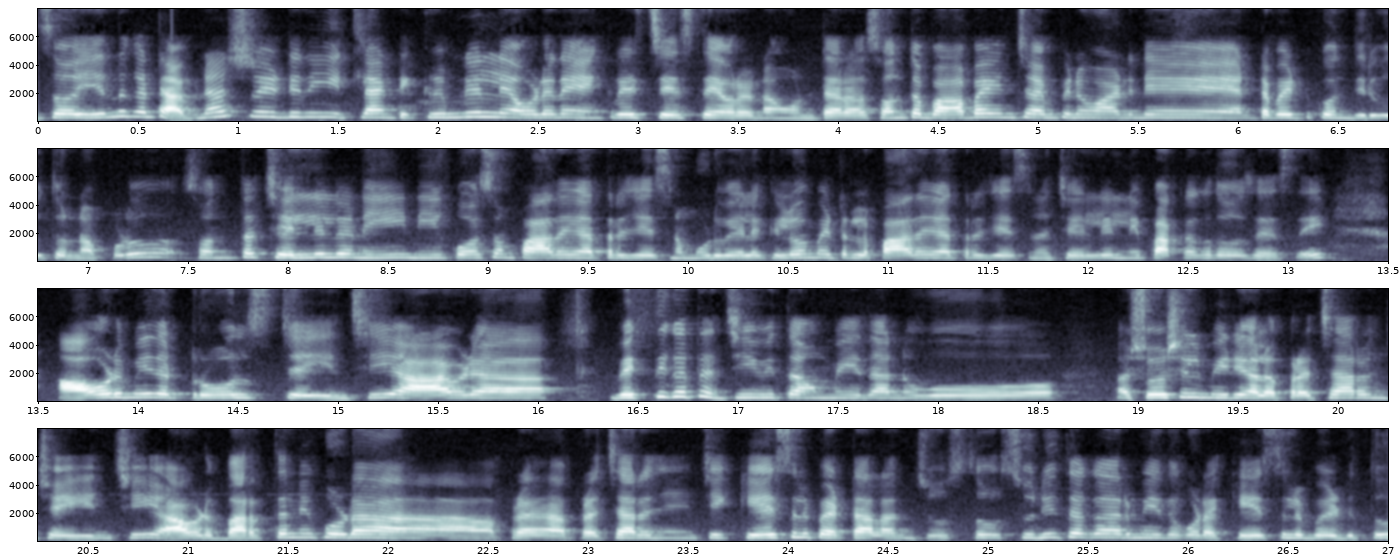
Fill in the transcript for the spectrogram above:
సో ఎందుకంటే అవినాష్ రెడ్డిని ఇట్లాంటి క్రిమినల్ని ఎవడైనా ఎంకరేజ్ చేస్తే ఎవరైనా ఉంటారా? సొంత బాబాయిని చంపిన వాడినే ఎంటబెట్టుకొని తిరుగుతున్నప్పుడు సొంత చెల్లెలని నీ కోసం పాదయాత్ర చేసిన మూడు వేల కిలోమీటర్ల పాదయాత్ర చేసిన చెల్లెల్ని పక్కకు తోసేసి ఆవిడ మీద ట్రోల్స్ చేయించి ఆవిడ వ్యక్తిగత జీవితం మీద నువ్వు సోషల్ మీడియాలో ప్రచారం చేయించి ఆవిడ భర్తని కూడా ప్ర ప్రచారం చేయించి కేసులు పెట్టాలని చూస్తూ సునీత గారి మీద కూడా కేసులు పెడుతూ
